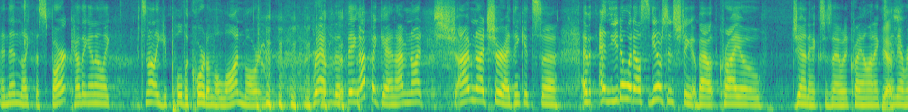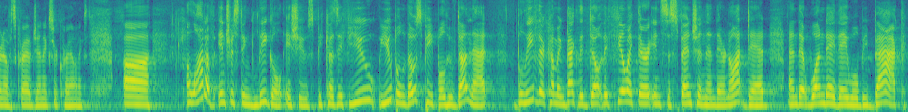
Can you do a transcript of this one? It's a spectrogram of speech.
and then like the spark, how are they gonna like? It's not like you pull the cord on the lawnmower and rev the thing up again. I'm not. I'm not sure. I think it's. Uh, and, and you know what else? You know what's interesting about cryogenics? Is that what cryonics? I never know if it's cryogenics or cryonics. Uh, a lot of interesting legal issues because if you you those people who've done that believe they're coming back they don't they feel like they're in suspension and they're not dead and that one day they will be back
